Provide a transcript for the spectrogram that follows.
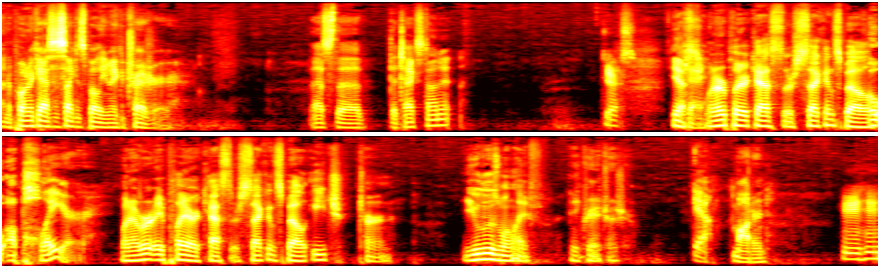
an opponent casts a second spell, you make a treasure. That's the the text on it. Yes. Yes. Okay. Whenever a player casts their second spell, Oh, a player. whenever a player casts their second spell each turn, you lose one life and you create a treasure. Yeah, modern. Mm-hmm.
